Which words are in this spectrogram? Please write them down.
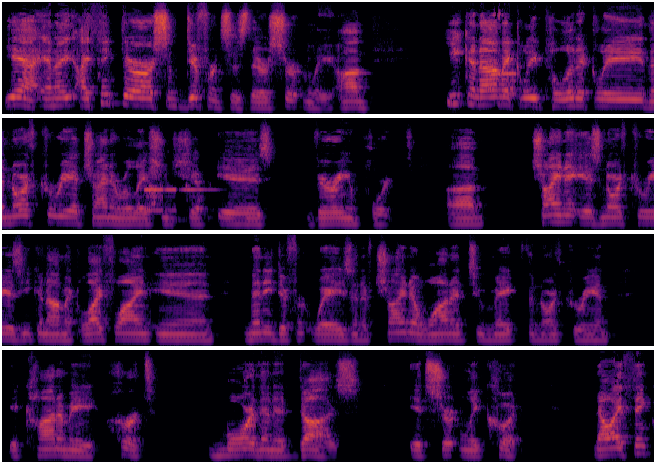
Yeah, and I, I think there are some differences there, certainly. Um, economically, politically, the North Korea China relationship is very important. Um, China is North Korea's economic lifeline in many different ways. And if China wanted to make the North Korean economy hurt more than it does, it certainly could. Now, I think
